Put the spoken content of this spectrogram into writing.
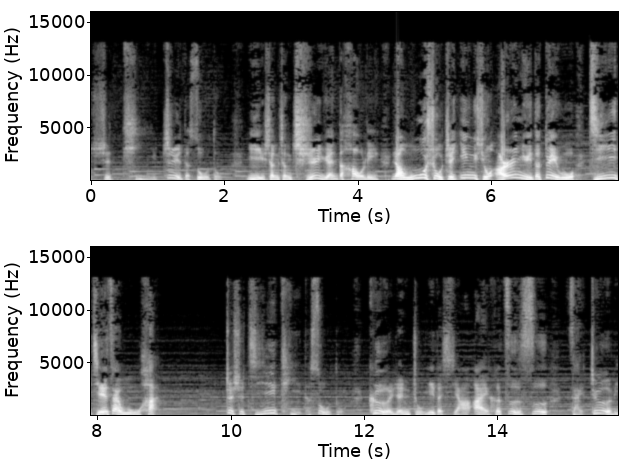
是体制的速度，一声声驰援的号令，让无数支英雄儿女的队伍集结在武汉。这是集体的速度，个人主义的狭隘和自私在这里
